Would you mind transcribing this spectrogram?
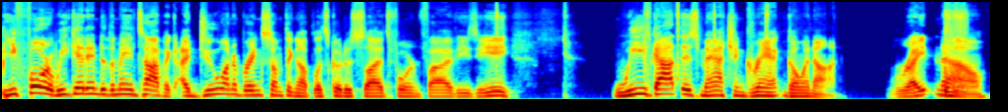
before we get into the main topic, I do want to bring something up. Let's go to slides four and five. Easy. We've got this matching grant going on right now.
